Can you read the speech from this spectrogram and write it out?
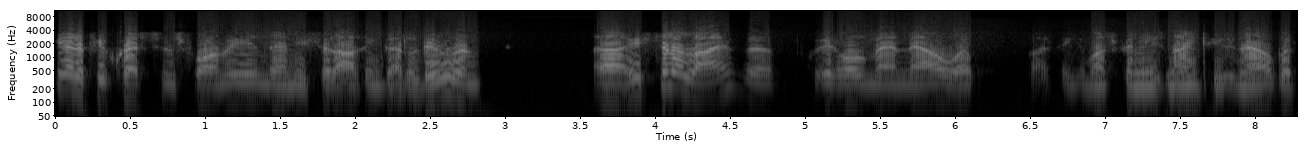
he had a few questions for me, and then he said, "I think that'll do." And uh, he's still alive, a great old man now. Uh, I think he must be in his 90s now, but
